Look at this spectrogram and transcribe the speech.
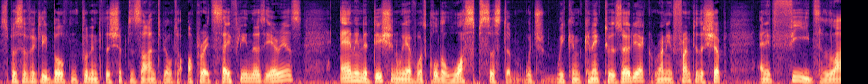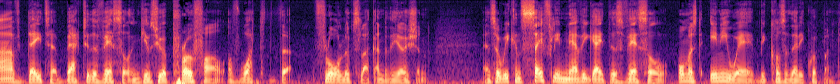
specifically built and put into the ship designed to be able to operate safely in those areas. And in addition, we have what's called a WASP system, which we can connect to a Zodiac, run in front of the ship, and it feeds live data back to the vessel and gives you a profile of what the floor looks like under the ocean. And so we can safely navigate this vessel almost anywhere because of that equipment.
